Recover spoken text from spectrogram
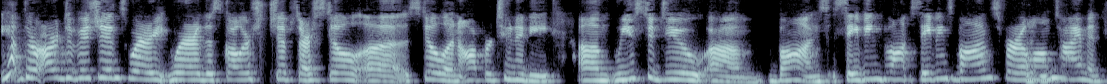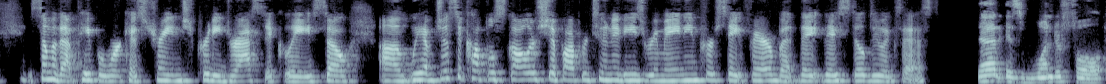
Yeah, there are divisions where where the scholarships are still uh still an opportunity. Um, we used to do um, bonds, saving bond, savings bonds for a mm-hmm. long time, and some of that paperwork has changed pretty drastically. So um, we have just a couple scholarship opportunities remaining for State Fair, but they they still do exist. That is wonderful.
